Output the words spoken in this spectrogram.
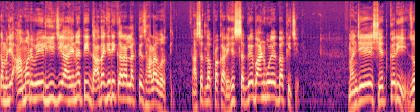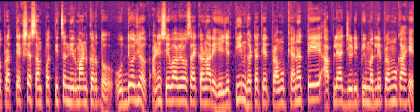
म्हणजे अमरवेल ही जी आहे ना ती दादागिरी करायला लागते झाडावरती. अशातला प्रकार आहे. हे सगळे बांडगुळे आहेत बाकीचे. म्हणजे शेतकरी जो प्रत्यक्ष संपत्तीचं निर्माण करतो उद्योजक आणि सेवा व्यवसाय करणारे हे जे तीन घटक आहेत प्रामुख्यानं ते आपल्या जी डी पीमधले प्रमुख आहेत.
